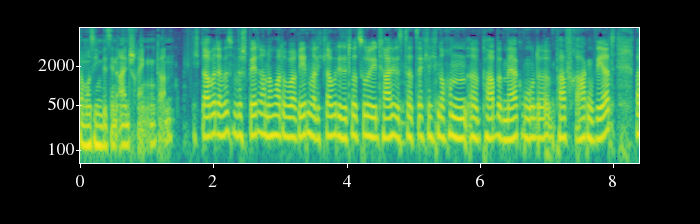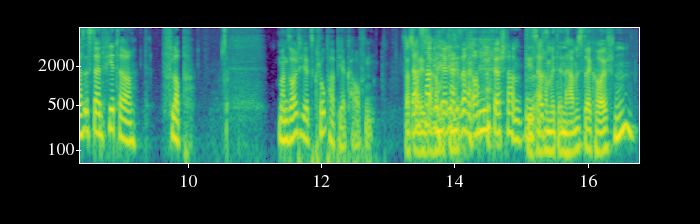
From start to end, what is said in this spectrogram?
da muss ich ein bisschen einschränken dann. Ich glaube, da müssen wir später nochmal drüber reden, weil ich glaube, die Situation in Italien ist tatsächlich noch ein äh, paar Bemerkungen oder ein paar Fragen wert. Was ist dein vierter Flop? Man sollte jetzt Klopapier kaufen. Das, das habe ich ehrlich gesagt auch nie verstanden. Die Sache also, mit den Hamsterkäufen?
